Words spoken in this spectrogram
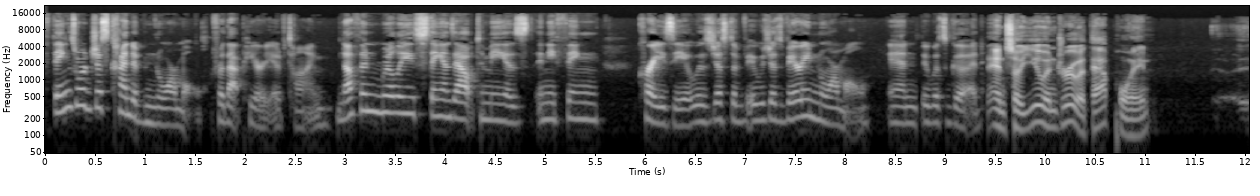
things were just kind of normal for that period of time. Nothing really stands out to me as anything crazy. It was just a, it was just very normal and it was good. and so you and Drew at that point, uh,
